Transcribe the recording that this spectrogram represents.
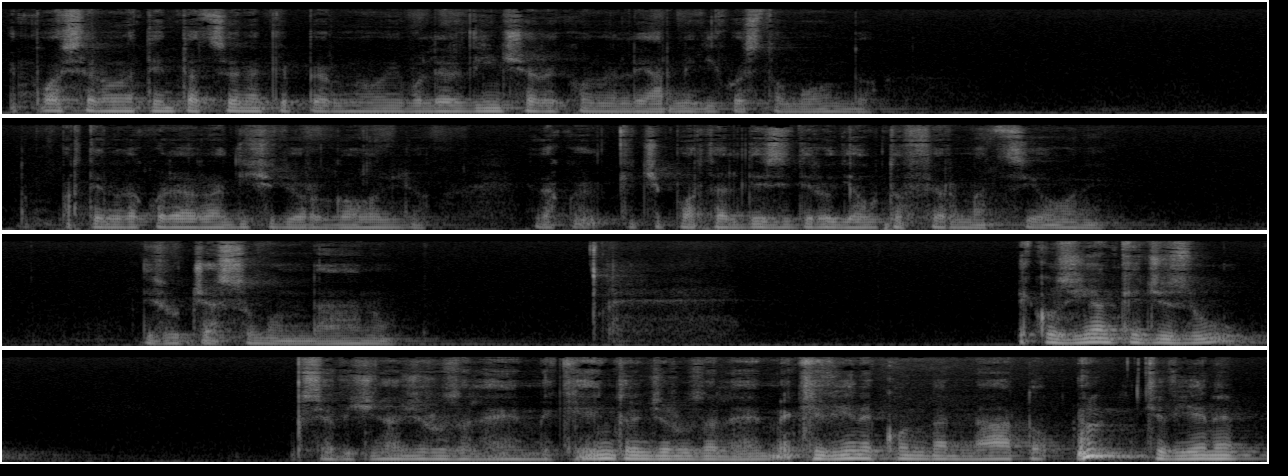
E può essere una tentazione anche per noi voler vincere con le armi di questo mondo partendo da quella radice di orgoglio che ci porta al desiderio di autoaffermazione, di successo mondano. E così anche Gesù che si avvicina a Gerusalemme, che entra in Gerusalemme, che viene condannato, che viene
